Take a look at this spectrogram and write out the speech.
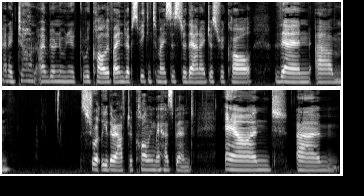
and i don't i don't even recall if i ended up speaking to my sister then. I just recall then um, shortly thereafter calling my husband and um,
